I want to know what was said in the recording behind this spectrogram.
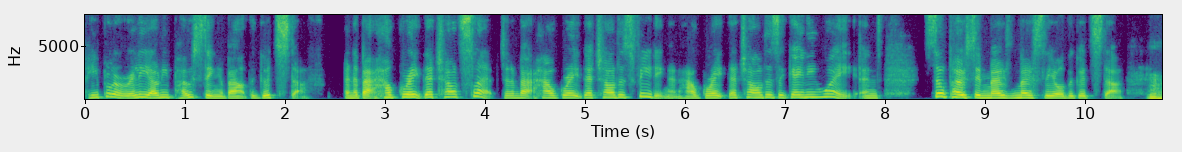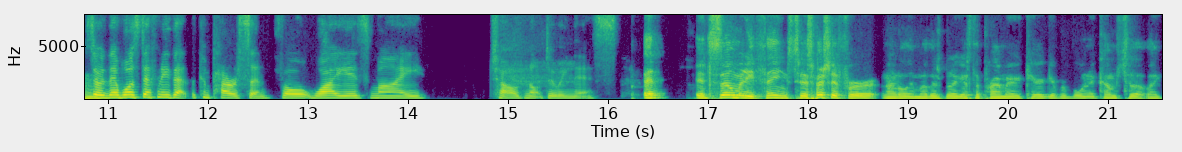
people are really only posting about the good stuff and about how great their child slept and about how great their child is feeding and how great their child is at gaining weight and still posting mo- mostly all the good stuff. Mhm. So there was definitely that comparison for why is my child not doing this? And it's so many things too, especially for not only mothers, but I guess the primary caregiver. But when it comes to like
